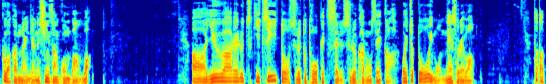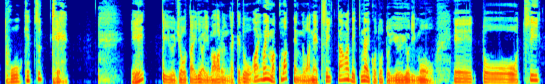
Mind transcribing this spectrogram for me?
くわかんないんだよね。しんさんこんばんは。ああ、URL 付きツイートをすると凍結するする可能性か。わい、ちょっと多いもんね、それは。ただ、凍結って え？っていう状態では今あるんだけど、あ、今今困ってんのはね、ツイッターができないことというよりも、えーっと、ツイッ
